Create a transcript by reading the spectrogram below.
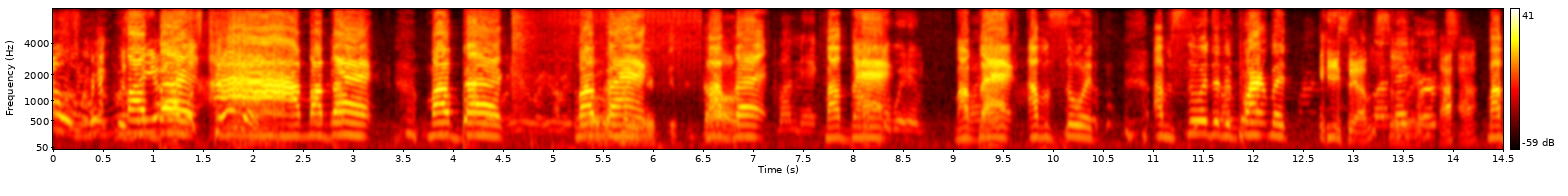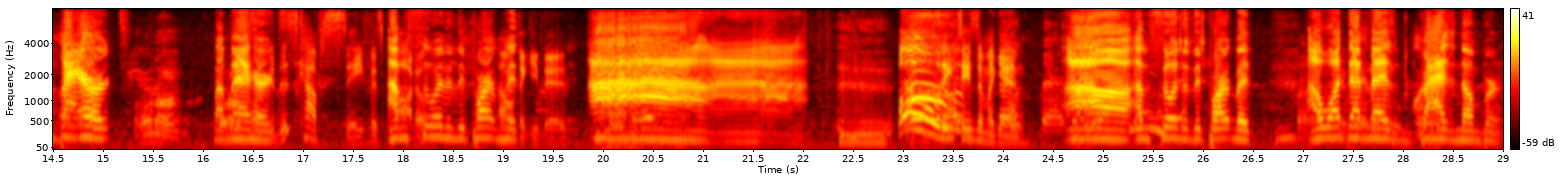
was reckless. My man. Y'all back. almost killed him. Ah, my back. My back. My back. My back. My neck. My back. with. My back. I'm suing. I'm suing the department. He said, "I'm My suing." neck hurts. My back hurts. Hold on. My Hold back on. Did hurts. this cop safe as I'm Cotto? suing the department. I don't think he did. Ah. Oh, they tased him again. Chad. Ah, I'm suing the department. I want that man's badge number.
